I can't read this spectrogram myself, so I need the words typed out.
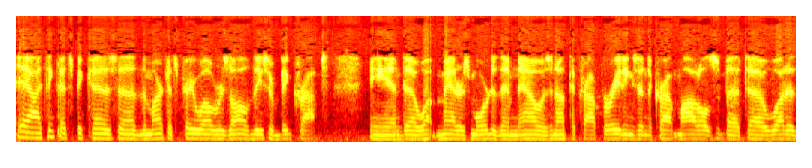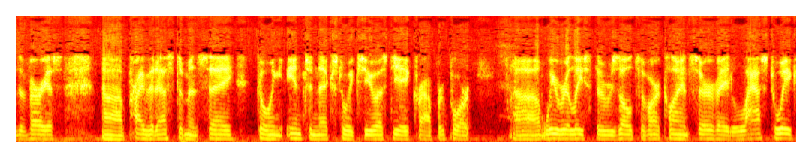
Yeah, I think that's because uh, the market's pretty well resolved. These are big crops. And uh, what matters more to them now is not the crop ratings and the crop models, but uh, what are the various uh, private estimates say going into next week's USDA crop report. Uh, we released the results of our client survey last week,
